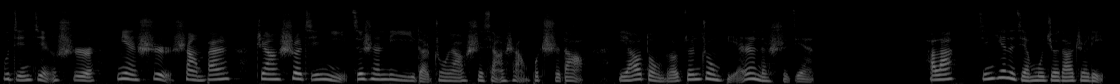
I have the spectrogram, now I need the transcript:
不仅仅是面试、上班这样涉及你自身利益的重要事项上不迟到，也要懂得尊重别人的时间。好啦，今天的节目就到这里，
